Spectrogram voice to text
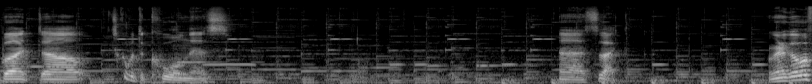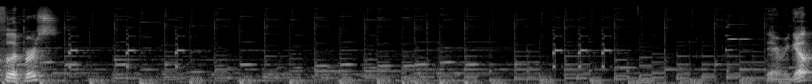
but uh, let's go with the coolness. Uh, select. We're gonna go with flippers. We go.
